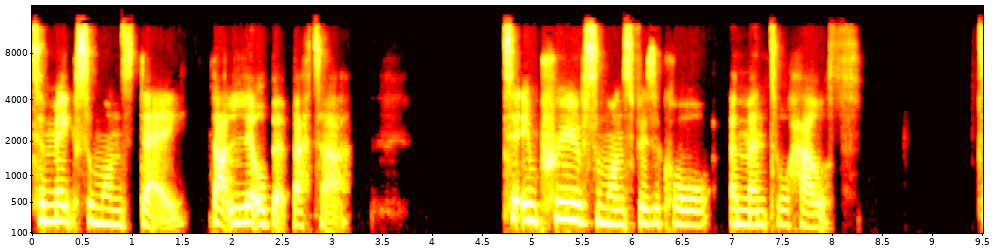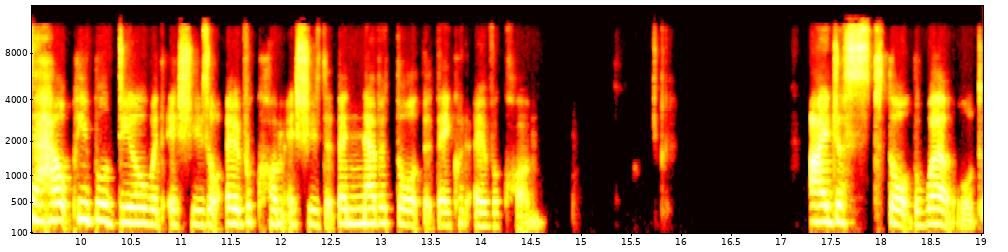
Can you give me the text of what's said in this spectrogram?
to make someone's day that little bit better, to improve someone's physical and mental health, to help people deal with issues or overcome issues that they never thought that they could overcome. I just thought the world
